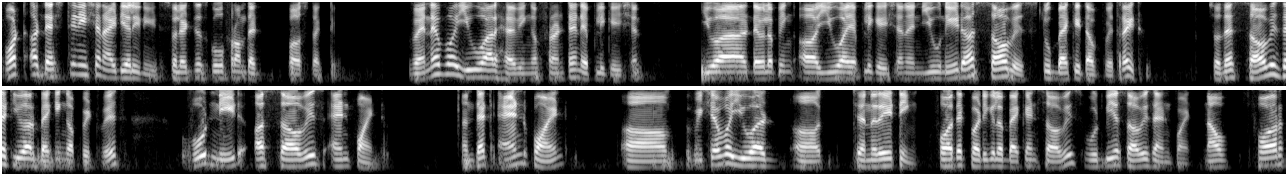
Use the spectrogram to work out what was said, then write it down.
what a destination ideally needs. So let's just go from that perspective. Whenever you are having a front end application, you are developing a UI application and you need a service to back it up with, right? So the service that you are backing up it with would need a service endpoint. And that endpoint, uh, whichever you are uh, generating for that particular backend service would be a service endpoint. Now for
